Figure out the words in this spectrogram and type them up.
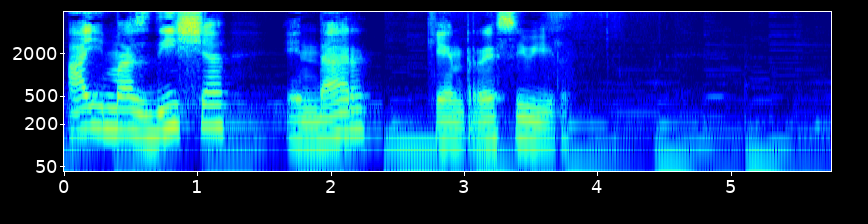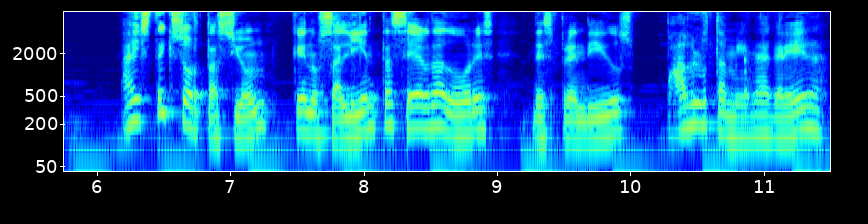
Hay más dicha en dar que en recibir. A esta exhortación que nos alienta a ser dadores desprendidos, Pablo también agrega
